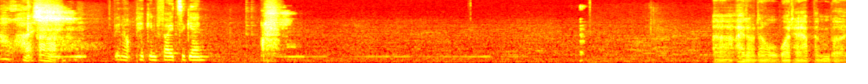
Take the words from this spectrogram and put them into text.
Oh, hush. Been out picking fights again? Uh, I don't know what happened, but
